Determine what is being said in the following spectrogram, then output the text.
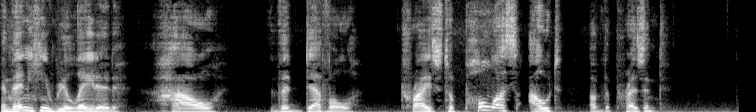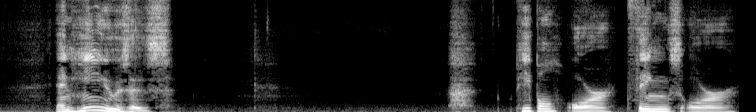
And then he related how the devil tries to pull us out of the present. And he uses people or things or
